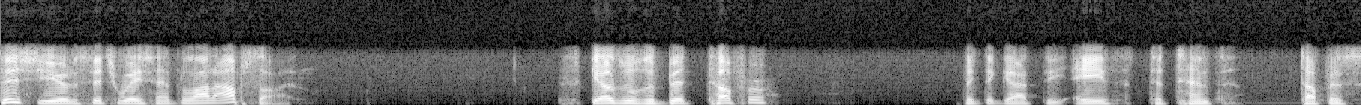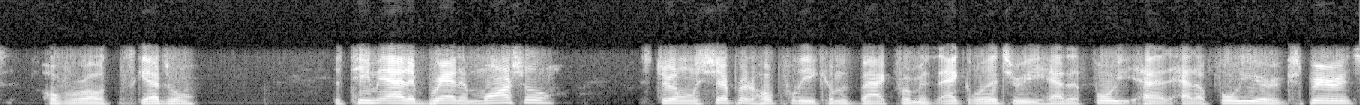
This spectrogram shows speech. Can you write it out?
This year, the situation has a lot of upside. Schedule's a bit tougher. I think they got the eighth to tenth toughest overall schedule. The team added Brandon Marshall, Sterling Shepard. Hopefully, he comes back from his ankle injury. had a full had had a full year experience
